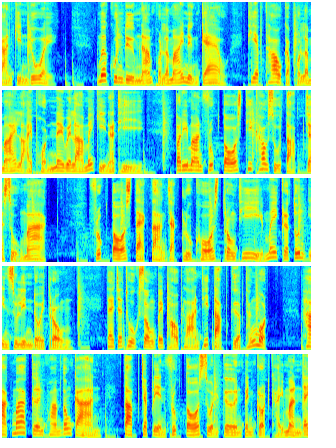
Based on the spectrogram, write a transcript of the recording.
การกินด้วย เมื่อคุณดื่มน้ำผลไม้หนึ่งแก้ว เทียบเท่ากับผลไม้หลายผลในเวลาไม่กี่นาที ปริมาณฟรุกโตสที่เข้าสู่ตับจะสูงมาก ฟรุกโตสแตกต่างจากกลูโคสตรงที่ไม่กระตุ้นอินซูลินโดยตรง แต่จะถูกส่งไปเผาผลาญที่ตับเกือบทั้งหมด หากมากเกินความต้องการ ตับจะเปลี่ยนฟรุกโตสส่วนเกินเป็นกรดไขมันได้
